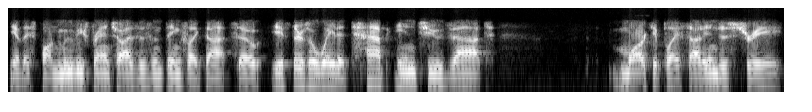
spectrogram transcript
you know, they spawn movie franchises and things like that. So if there's a way to tap into that marketplace, that industry,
